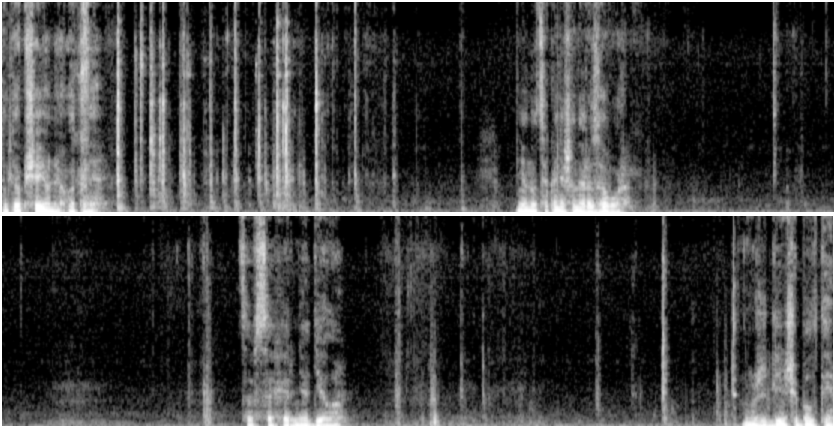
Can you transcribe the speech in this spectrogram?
Тут взагалі його не вистачає. Ні, ну це, конечно не разговор Це все херня діло. Може длиннее болти.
